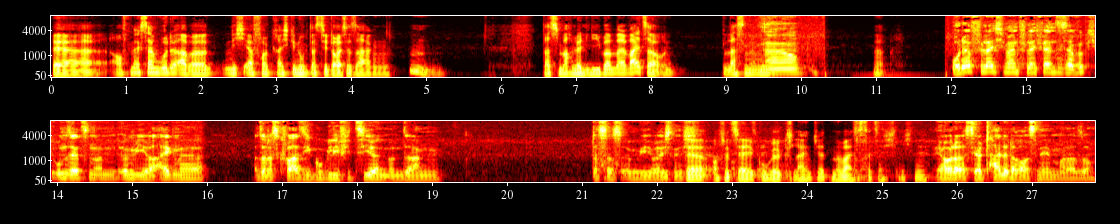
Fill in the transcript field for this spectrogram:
äh, aufmerksam wurde, aber nicht erfolgreich genug, dass die Leute sagen, hm, das machen wir lieber mal weiter und lassen. Naja. Ja. Oder vielleicht, ich meine, vielleicht werden sie es ja wirklich umsetzen und irgendwie ihre eigene, also das quasi googlifizieren und sagen, dass das irgendwie, weiß ich nicht. Der offiziell Google Client wird, man weiß es tatsächlich nicht, ne. Ja, oder dass die halt Teile daraus nehmen oder so.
